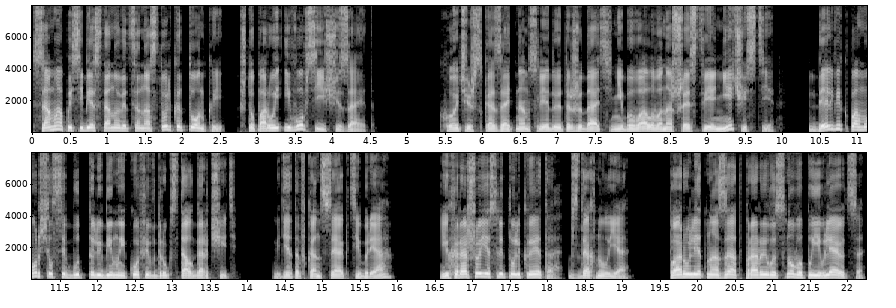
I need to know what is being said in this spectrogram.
сама по себе становится настолько тонкой, что порой и вовсе исчезает. Хочешь сказать, нам следует ожидать небывалого нашествия нечисти? Дельвик поморщился, будто любимый кофе вдруг стал горчить. Где-то в конце октября? И хорошо, если только это, вздохнул я. Пару лет назад прорывы снова появляются,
